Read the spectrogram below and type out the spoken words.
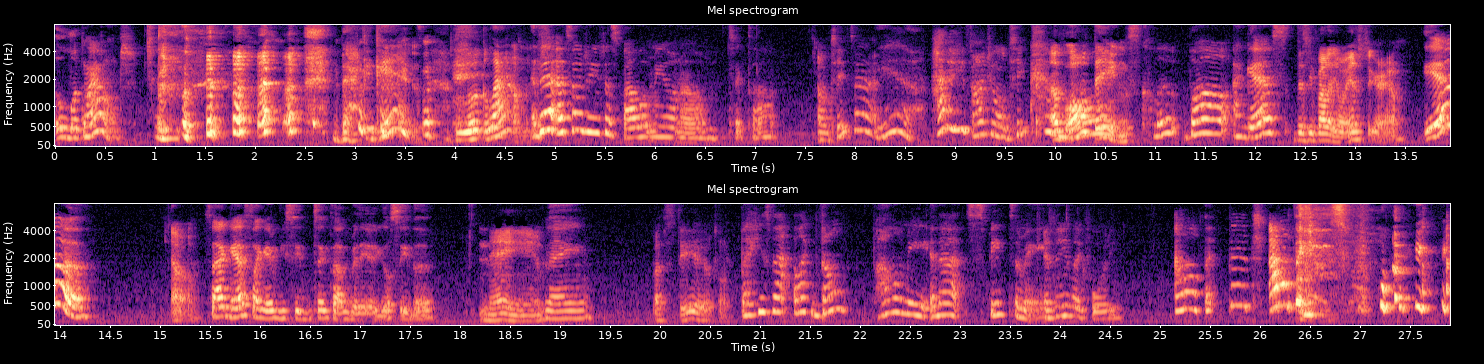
look lounge? Back again. Look loud. I, I told you you just followed me on um TikTok. On TikTok. Yeah. How did he find you on TikTok? I Of all things. Clue. Well, I guess. Does he follow you on Instagram? Yeah. Oh. So I guess like if you see the TikTok video, you'll see the Name. name. But still. But he's not like don't follow me and not speak to me. Isn't he like 40? I don't think, bitch. I don't think he's forty.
